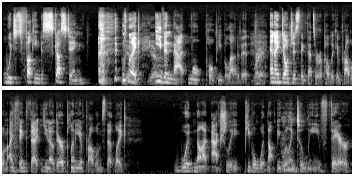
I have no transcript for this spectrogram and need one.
which is fucking disgusting, like yeah. even that won't pull people out of it. Right. And I don't just think that's a Republican problem. I think that you know there are plenty of problems that like would not actually people would not be willing to leave their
